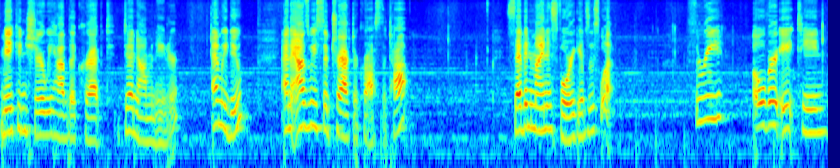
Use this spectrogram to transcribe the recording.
making sure we have the correct denominator. And we do. And as we subtract across the top, 7 minus 4 gives us what? 3 over 18.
